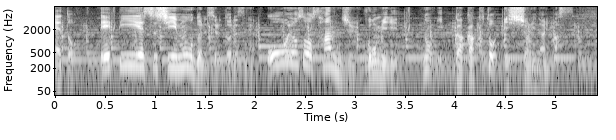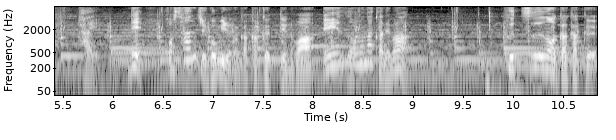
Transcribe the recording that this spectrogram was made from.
えっ、と、APS-C モードにするとですね、おおよそ 35mm の画角と一緒になります。はい。で、この 35mm の画角っていうのは、映像の中では、普通の画角、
